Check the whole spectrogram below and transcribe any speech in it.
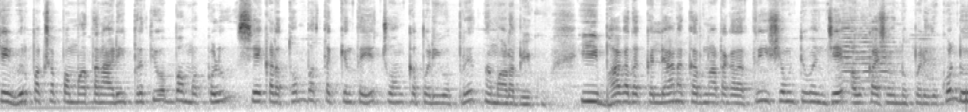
ಕೆ. ವಿರೂಪಾಕ್ಷಪ್ಪ ಮಾತನಾಡಿ, ಪ್ರತಿಯೊಬ್ಬ ಮಕ್ಕಳು ಶೇಕಡ ತೊಂಬತ್ತಕ್ಕಿಂತ ಹೆಚ್ಚು ಅಂಕ ಪಡೆಯುವ ಪ್ರಯತ್ನ ಮಾಡಬೇಕು. ಈ ಭಾಗದ ಕಲ್ಯಾಣ ಕರ್ನಾಟಕದ ತ್ರೀ ಸೆವೆಂಟಿ ಒನ್ ಜೆ ಅವಕಾಶವನ್ನು ಪಡೆದುಕೊಂಡು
